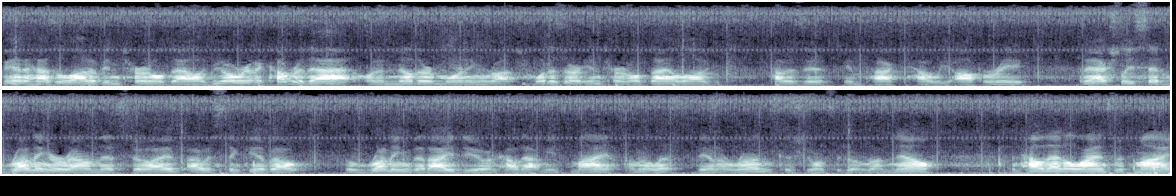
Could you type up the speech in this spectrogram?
Vanna has a lot of internal dialogue. You know, we're going to cover that on another morning rush. What is our internal dialogue? How does it impact how we operate? And I actually said running around this, so I, I was thinking about the running that I do and how that meets my. I'm going to let Vanna run because she wants to go run now and how that aligns with my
